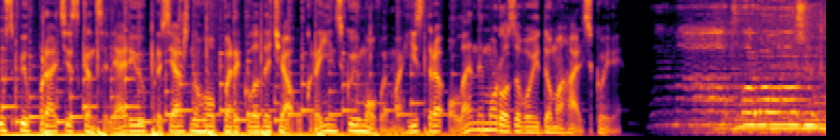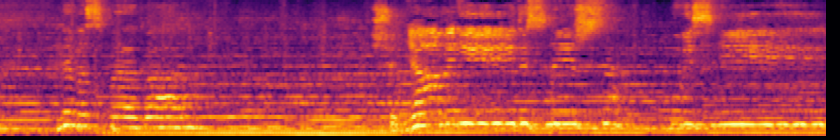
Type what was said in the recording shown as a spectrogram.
у співпраці з канцелярією присяжного перекладача української мови магістра Олени Морозової Домагальської. Ворожих небезпека. Щодня мені ти снишся у вісні.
